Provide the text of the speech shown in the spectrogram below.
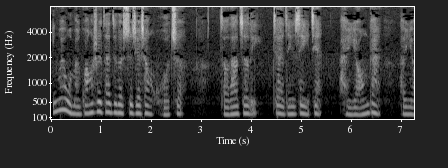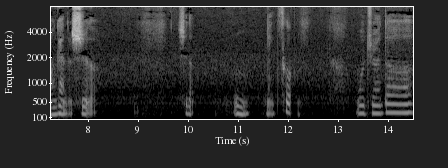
因为我们光是在这个世界上活着，走到这里就已经是一件很勇敢、很勇敢的事了。是的，嗯，没错。我觉得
